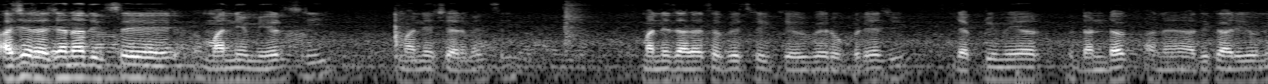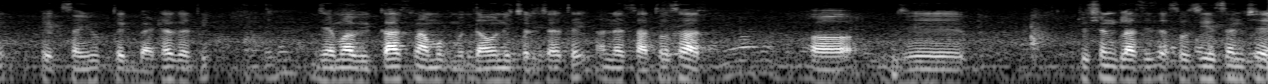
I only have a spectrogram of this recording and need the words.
આજે રજાના દિવસે માન્ય મેયરશ્રી માન્ય ચેરમેનશ્રી માન્ય ધારાસભ્ય શ્રી કેવુરભાઈ રોકડિયાજી ડેપ્યુટી મેયર દંડક અને અધિકારીઓની એક સંયુક્ત એક બેઠક હતી. જેમાં વિકાસના અમુક મુદ્દાઓની ચર્ચા થઈ અને સાથોસાથ જે ટ્યુશન ક્લાસીસ એસોસિએશન છે,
